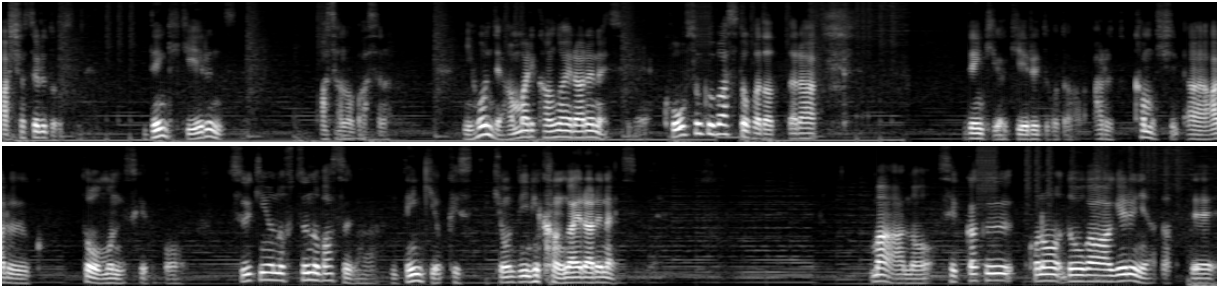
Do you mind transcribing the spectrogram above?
発車するとですね、電気消えるんですね。朝のバスなの。日本じゃあんまり考えられないですよね。高速バスとかだったら、電気が消えるってことはあるかもしああると思うんですけども、通勤用の普通のバスが電気を消すって基本的に考えられないですよね。まあ、あの、せっかくこの動画を上げるにあたって、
